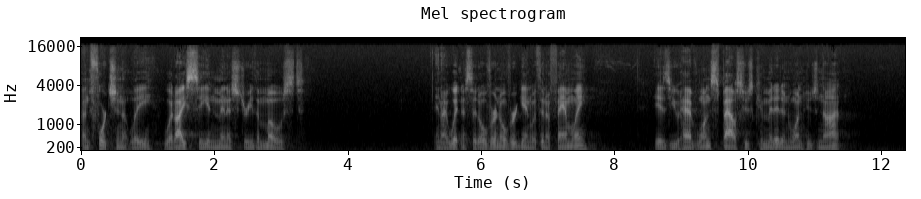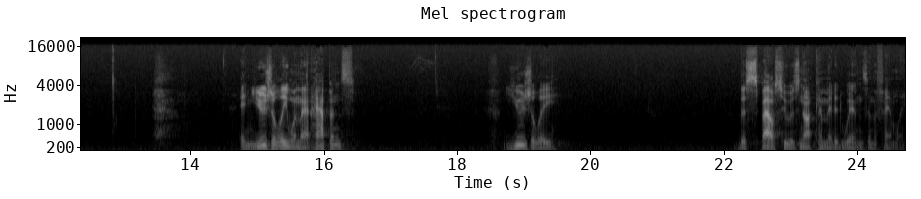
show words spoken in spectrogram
Unfortunately, what I see in ministry the most, and I witness it over and over again within a family, is you have one spouse who's committed and one who's not. And usually, when that happens, usually the spouse who is not committed wins in the family.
